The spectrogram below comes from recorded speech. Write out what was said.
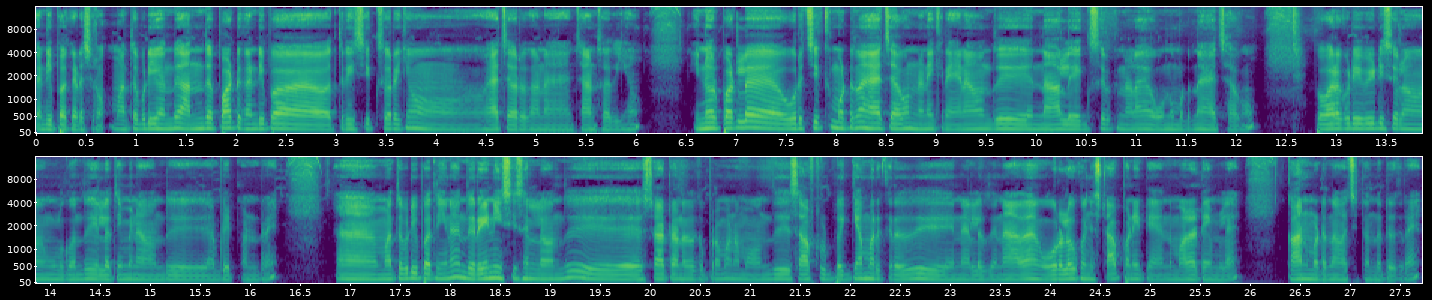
கண்டிப்பாக கிடச்சிரும். மற்றபடி வந்து அந்த பாட்டு கண்டிப்பாக த்ரீ சிக்ஸ் வரைக்கும் ஹேட்ச் ஆகிறதுக்கான சான்ஸ் அதிகம். இன்னொரு பாட்டில் ஒரு சிக்கு மட்டும்தான் ஹேட்ச் ஆகும்னு நினைக்கிறேன். ஏன்னா வந்து நாலு எக்ஸ் இருக்கனால ஒன்று மட்டும்தான் ஹேட்ச் ஆகும். இப்போ வரக்கூடிய வீடியோஸ் உங்களுக்கு வந்து எல்லாத்தையுமே நான் வந்து அப்டேட் பண்ணுறேன் மற்றபடி பார்த்திங்கன்னா இந்த ரெய்னி சீசனில் வந்து ஸ்டார்ட் ஆனதுக்கப்புறமா நம்ம வந்து சாஃப்ட்வுட் வைக்காமல் இருக்கிறது நல்லது. நான் அதான் ஓரளவு கொஞ்சம் ஸ்டாப் பண்ணிட்டேன் இந்த மழை டைமில் கான் மட்டும் தான் வச்சுட்டு வந்துட்டுருக்கிறேன்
